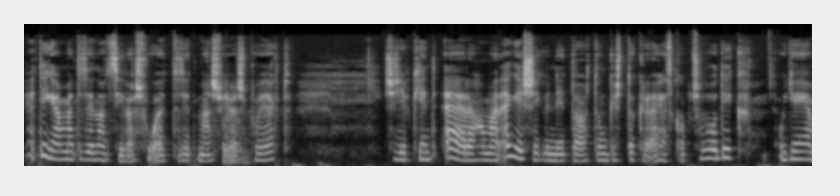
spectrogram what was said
Hát igen, mert ez egy nagy szíves volt, ez egy másfél éves projekt. És egyébként erre, ha már egészségügynél tartunk, és tökre ehhez kapcsolódik, ugye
